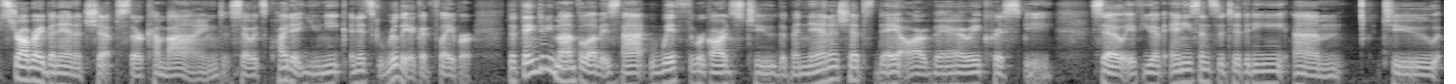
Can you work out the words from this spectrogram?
strawberry banana chips. They're combined, so it's quite a unique and it's really a good flavor. The thing to be mindful of is that with regards to the banana chips, they are very crispy. So if you have any sensitivity um, to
